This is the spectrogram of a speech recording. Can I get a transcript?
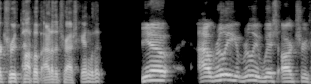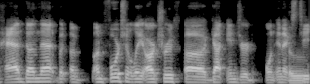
R-Truth pop up out of the trash can with it? You know, I really, really wish R-Truth had done that, but uh, unfortunately, R-Truth uh, got injured on NXT Ooh.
